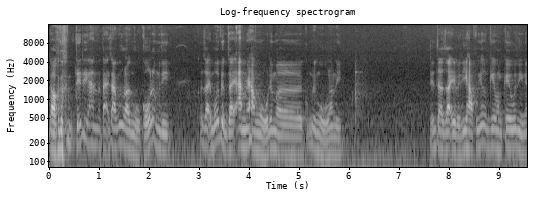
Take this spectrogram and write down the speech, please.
đầu thế thì ăn tại sao cứ đòi ngủ cố làm gì có dậy mỗi việc dậy ăn mới hòng ngủ đấy mà cũng được ngủ làm gì. Đến giờ dậy phải đi học chứ kêu còn kêu cái gì nữa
